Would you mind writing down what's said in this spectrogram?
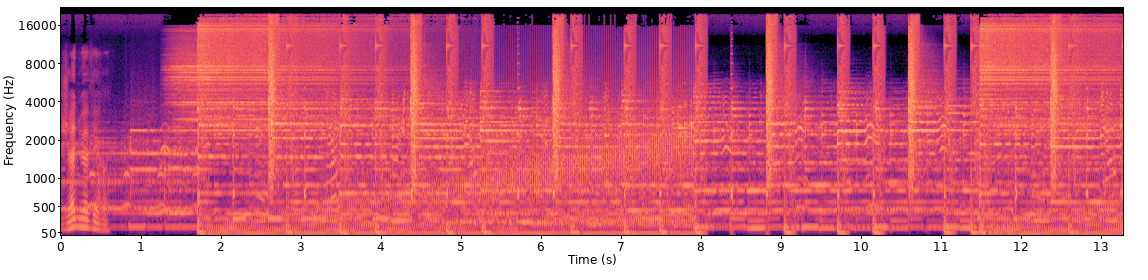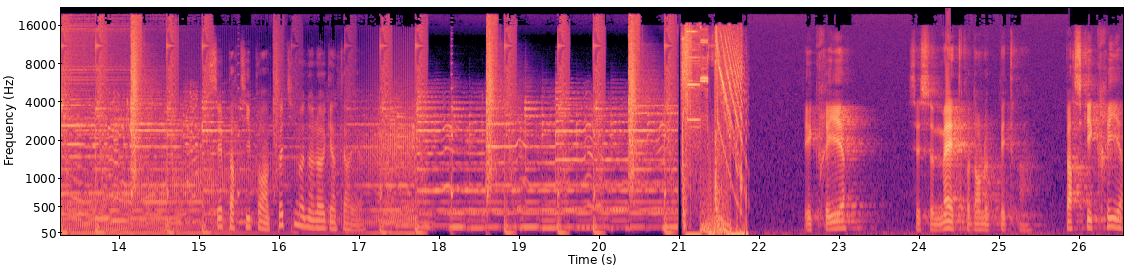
Jeanne Vera. C'est parti pour un petit monologue intérieur. Écrire, c'est se mettre dans le pétrin. Parce qu'écrire,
